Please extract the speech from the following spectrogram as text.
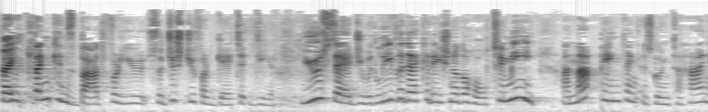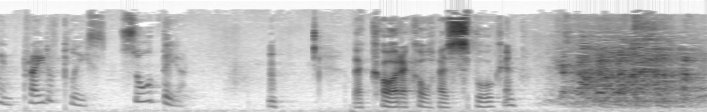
think. Thinking's bad for you, so just you forget it, dear. You said you would leave the decoration of the hall to me, and that painting is going to hang in pride of place. So there. Hmm. The coracle has spoken.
